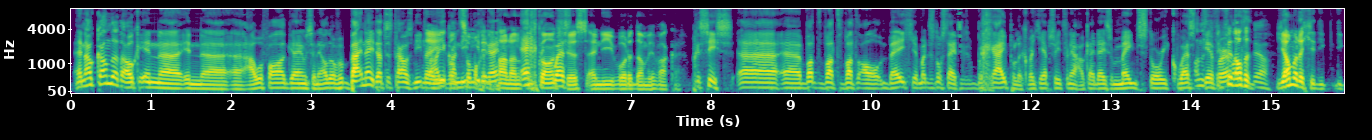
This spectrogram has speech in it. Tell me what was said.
En nou kan dat ook in, eh, in eh, eh, oude Fallout games en Elder... of Bij, nee, dat is trouwens niet waar. Nee, Je kan niet sommigen iedereen gaan dan echt quest unconscious en die worden dan weer wakker. Precies. Eh, eh, wat, wat, wat al een beetje, maar het is nog steeds begrijpelijk. Want je hebt zoiets van, ja, oké, deze main story quest giver. Ik vind altijd Ja. jammer dat je die, die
